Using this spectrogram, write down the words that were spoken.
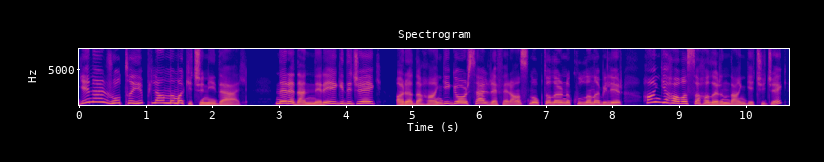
Genel rotayı planlamak için ideal. Nereden nereye gidecek, arada hangi görsel referans noktalarını kullanabilir, hangi hava sahalarından geçecek,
